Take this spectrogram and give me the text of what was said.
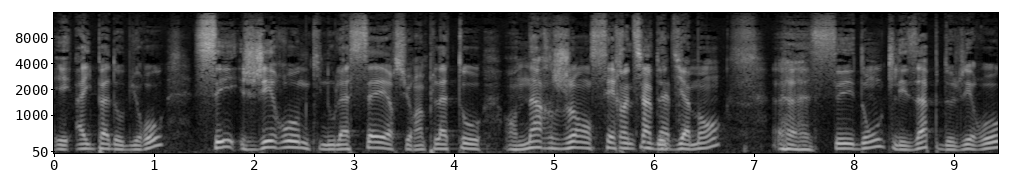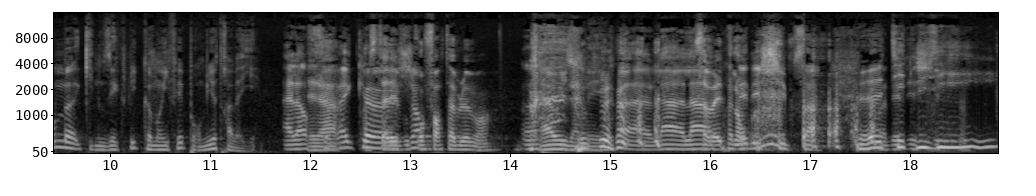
et iPad au bureau, c'est Jérôme qui nous la sert sur un plateau en argent serti de tablette. diamant. Euh, c'est donc les apps de Jérôme qui nous expliquent comment il fait pour mieux travailler. Alors c'est vrai que installez-vous confortablement. Ah oui, non, mais... là, là, Ça va être long. des chips. Ça. Petite des chiffres. musique.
